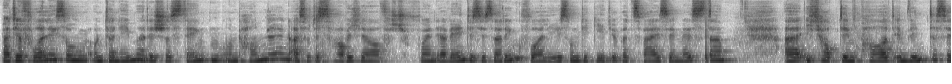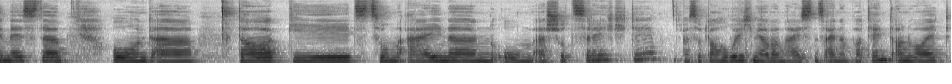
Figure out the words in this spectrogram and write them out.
Bei der Vorlesung Unternehmerisches Denken und Handeln, also das habe ich ja vorhin erwähnt, das ist eine Ringvorlesung, die geht über zwei Semester. Äh, ich habe den Part im Wintersemester und äh, da geht es zum einen um äh, Schutzrechte, also da hole ich mir aber meistens einen Patentanwalt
